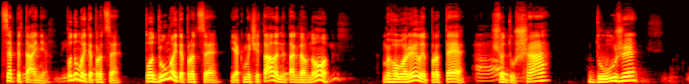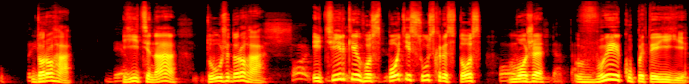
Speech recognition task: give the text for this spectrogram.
Це питання. Подумайте про це. Подумайте про це. Як ми читали не так давно, ми говорили про те, що душа дуже дорога. Її ціна дуже дорога. І тільки Господь Ісус Христос може викупити її,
